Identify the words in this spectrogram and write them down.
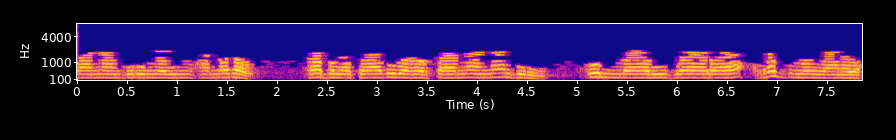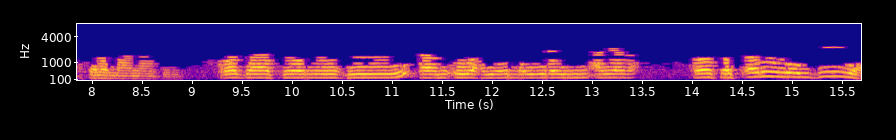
maanaan dirin nebi muxammadow qablaka adiga hortaa maanaan dirin ilaa rijaala rag mooyaane wax kale maanaan dirin raggaasoo nuuxii aanu u waxyoonay ilayhim ayaga oo fas'aluu weydiiya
